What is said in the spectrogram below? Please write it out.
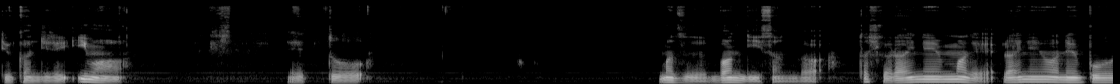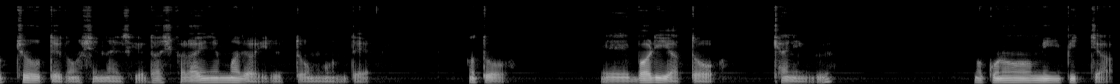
ていう感じで、今、えっと、まず、バンディさんが、確か来年まで、来年は年俸調停かもしれないですけど、確か来年まではいると思うんで、あと、えー、バリアとキャニング、まあ、この右ピッチャー、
